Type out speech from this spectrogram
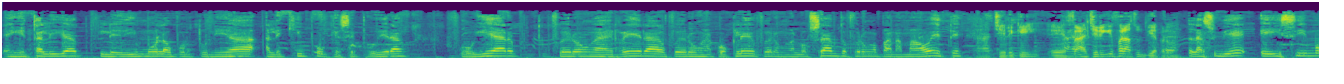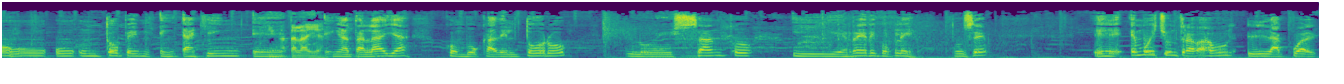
en esta liga le dimos la oportunidad al equipo que se pudieran foguear, fueron a Herrera, fueron a Coclé, fueron a Los Santos, fueron a Panamá Oeste. A Chiriquí, eh, a, Chiriquí fue la sub-10, perdón. La sub-10 e hicimos un, tope en, aquí en, Atalaya. en Atalaya con Boca del Toro, Los Santos y Herrera y Coclé. Entonces, eh, hemos hecho un trabajo la cual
